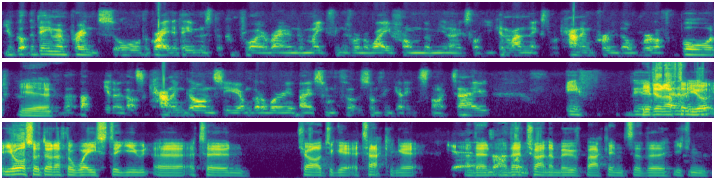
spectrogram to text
you've got the demon prince or the greater demons that can fly around and make things run away from them. You know, it's like you can land next to a cannon crew; they'll run off the board. Yeah. That, that you know, that's a cannon gone, so you haven't got to worry about some, something getting sniped out. If the You don't have to. You, you also don't have to waste a you uh, a turn charging it, attacking it, yeah, and then and then trying to move back into the. You can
